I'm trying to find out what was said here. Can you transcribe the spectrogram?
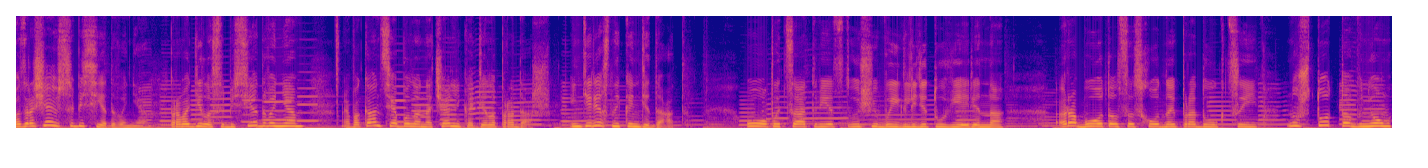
Возвращаюсь с собеседования. Проводила собеседование. Вакансия была начальник отдела продаж. Интересный кандидат. Опыт соответствующий, выглядит уверенно. Работал со сходной продукцией. Но что-то в нем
